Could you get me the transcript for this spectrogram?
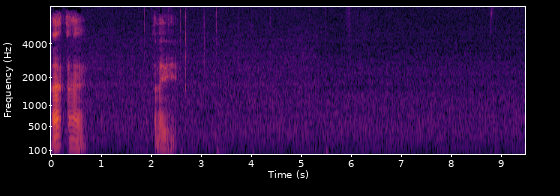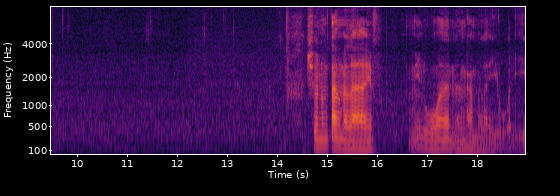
Huh? Uh, ชวนน้องตั้งมาไลฟ์ไม่รู้ว่านางทำอะไรอยู่อะดี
